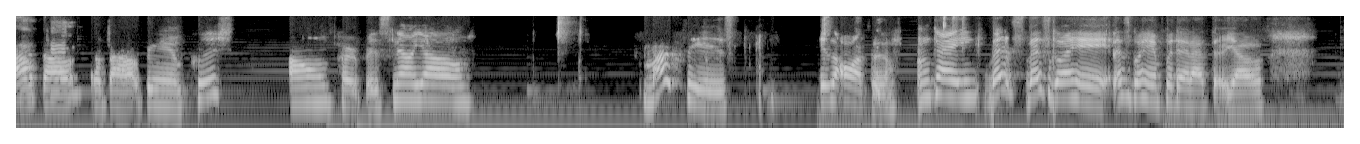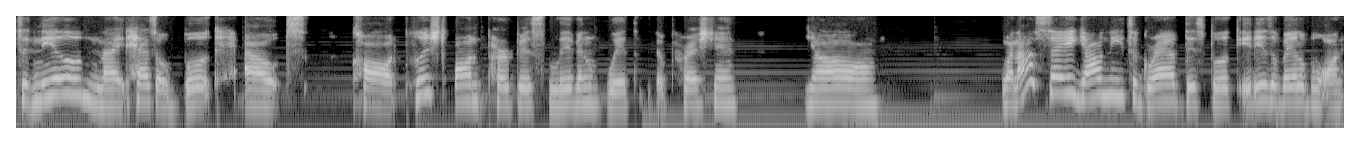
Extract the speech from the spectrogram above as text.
I okay. thought about being pushed on purpose. Now, y'all, my sis is an author. Okay, let's let's go ahead. Let's go ahead and put that out there, y'all. Tennille Knight has a book out called Pushed on Purpose Living with Depression. Y'all, when I say y'all need to grab this book, it is available on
